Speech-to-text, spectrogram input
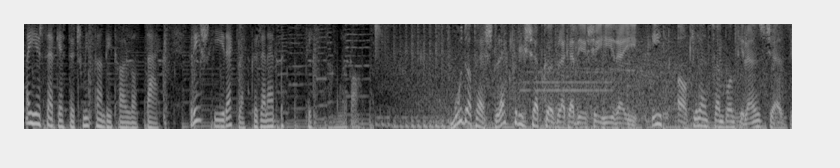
A hírszerkesztő Csmittandit hallották. Friss hírek legközelebb fél múlva. Budapest legfrissebb közlekedési hírei, itt a 90.9 jazz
